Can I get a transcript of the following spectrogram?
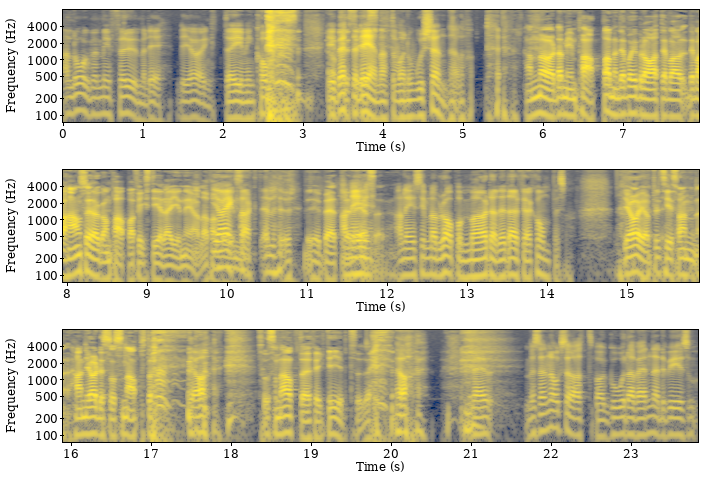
han låg med min fru men det, det gör inget, det är ju min kompis. Det är Ja, bättre precis. det än att det var en okänd i alla fall. Han mördade min pappa, men det var ju bra att det var, det var hans ögon pappa fick stirra in i alla fall. Ja exakt, eller hur? Det är bättre Han det. är, Så. här. han är så himla bra på att mörda, det är därför jag är kompis. Ja, ja, precis. Han, han gör det så snabbt och, Ja, så snabbt och effektivt. Så det. ja. Nej, men sen också att vara goda vänner, det blir ju som,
